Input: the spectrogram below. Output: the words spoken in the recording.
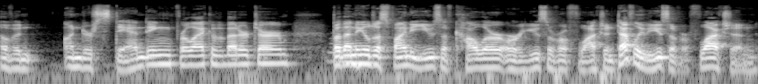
of an understanding for lack of a better term. But then you'll just find a use of color or a use of reflection. Definitely the use of reflection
